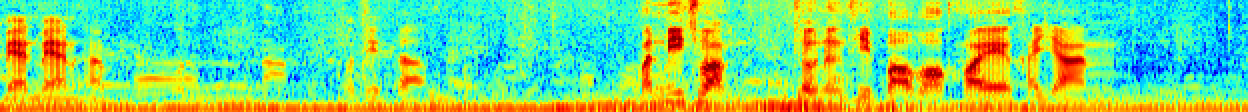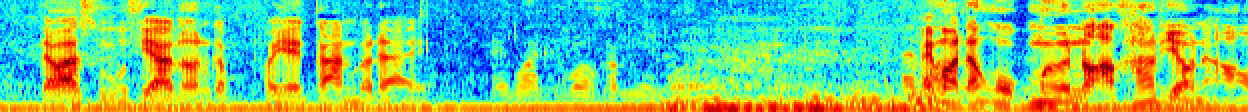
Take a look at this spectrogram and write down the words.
แมนแมนๆครับครับกด ติดตามให้มันมีช่วงช่วงหนึงที่เป่าบ่ค่อยขยัน แต่ว่าสู่เสียนนท์กับพยาการบ่ได้ ไอ้บอดก็บอกคำนี้นะไอ้หมดทั้ง60,000เนาะเอาค่าเดียวน่ะเอา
